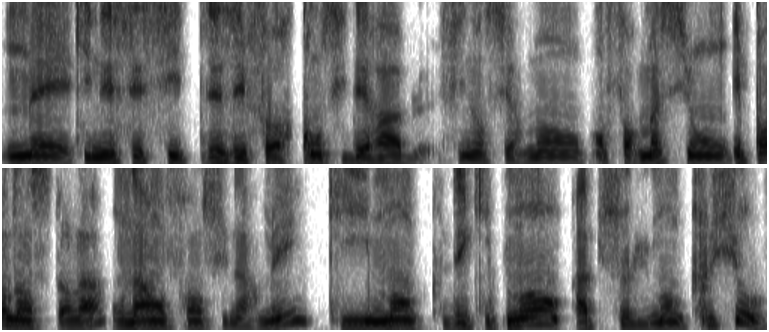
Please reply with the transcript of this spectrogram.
mais qui nécessite des efforts considérables financièrement, en formation. Et pendant ce temps-là, on a en France une armée qui manque d'équipements absolument cruciaux.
